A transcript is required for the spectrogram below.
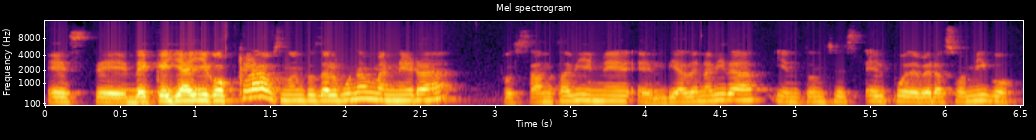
este, de que ya llegó Klaus, ¿no? Entonces, de alguna manera, pues Santa viene el día de Navidad y entonces él puede ver a su amigo,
